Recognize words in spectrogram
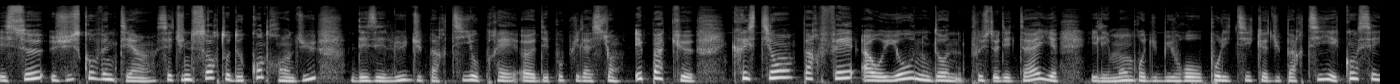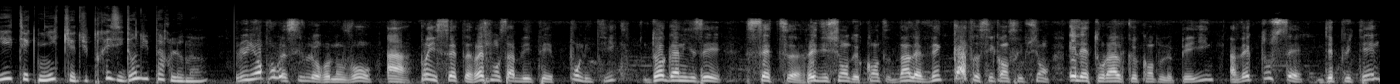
et ce jusqu'au 21. C'est une sorte de compte rendu des élus du parti auprès euh, des populations et pas que. Christian Parfait Aoyo nous donne plus de détails. Il est membre du bureau politique du parti et conseiller technique du président du Parlement. L'Union progressive Le Renouveau a pris cette responsabilité politique d'organiser cette reddition de comptes dans les 24 circonscriptions électorales que compte le pays, avec tous ses députés,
